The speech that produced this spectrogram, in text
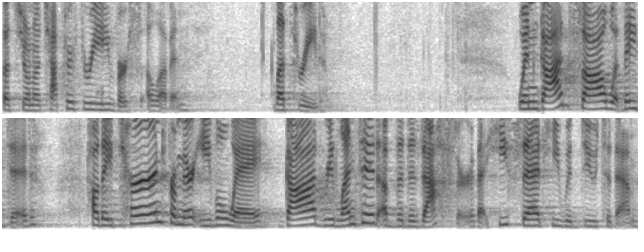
That's Jonah chapter 3, verse 11. Let's read. When God saw what they did, how they turned from their evil way, God relented of the disaster that he said he would do to them,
